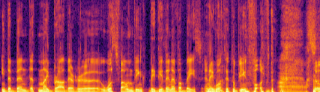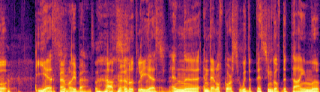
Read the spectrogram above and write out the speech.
in the band that my brother uh, was founding, they didn't have a bass, and I wanted to be involved. Ah. so. Yes, family band. absolutely, yes. And and then, of course, with the passing of the time,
